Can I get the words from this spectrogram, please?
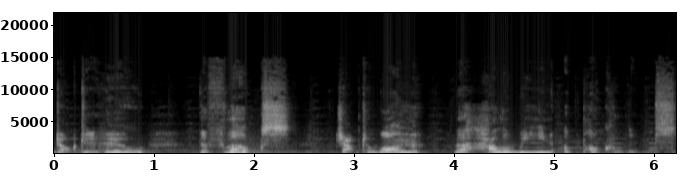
Doctor Who, The Flux, Chapter 1, The Halloween Apocalypse.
